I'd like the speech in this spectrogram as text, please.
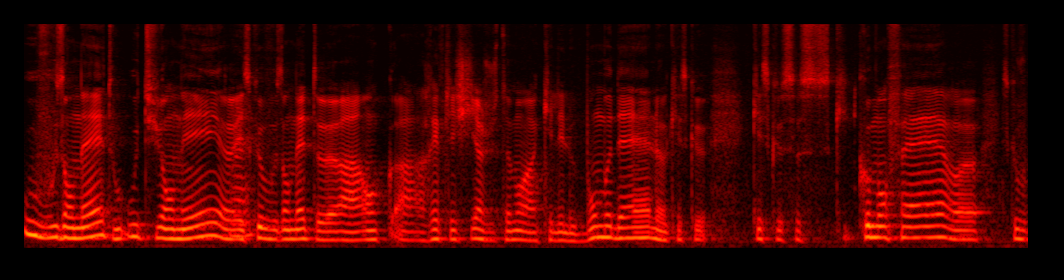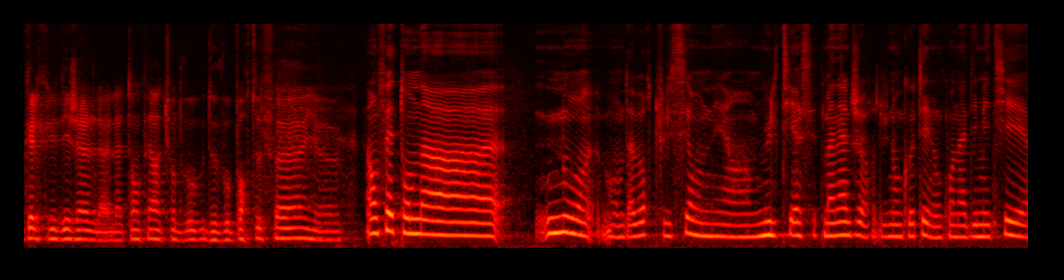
où vous en êtes, ou où tu en es. Euh, est-ce que vous en êtes euh, à, réfléchir justement à quel est le bon modèle Qu'est-ce que, qu'est-ce que comment faire euh, Est-ce que vous calculez déjà la, température de vos, de vos, portefeuilles En fait, on a. Nous, bon, d'abord, tu le sais, on est un multi-asset manager du non-côté, donc on a des métiers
